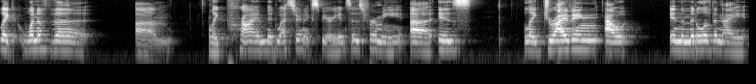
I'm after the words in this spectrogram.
like one of the um, like prime Midwestern experiences for me uh, is like driving out in the middle of the night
